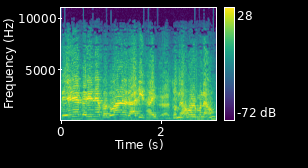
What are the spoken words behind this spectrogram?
તેને કરીને ભગવાન રાજી થાય તમે હવે મને હમ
